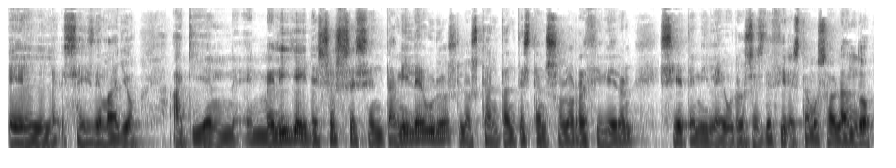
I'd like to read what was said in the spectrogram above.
el 6 de mayo aquí en, Melilla y de esos 60.000 euros los cantantes tan solo recibieron 7.000 euros. Es decir, estamos hablando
